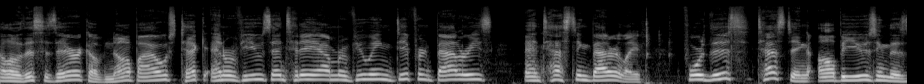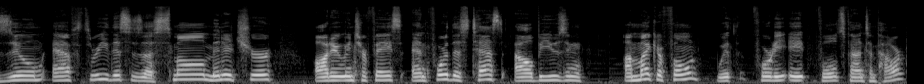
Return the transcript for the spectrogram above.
Hello, this is Eric of NotBIOS Tech and Reviews, and today I'm reviewing different batteries and testing battery life. For this testing, I'll be using the Zoom F3. This is a small miniature audio interface, and for this test, I'll be using a microphone with 48 volts phantom power.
